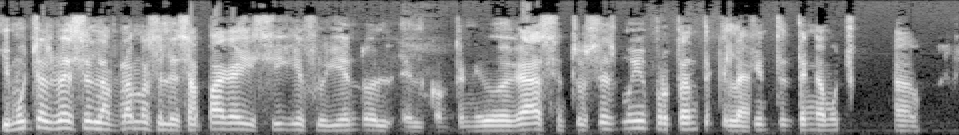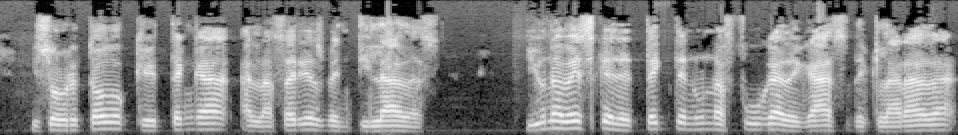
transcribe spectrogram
y muchas veces la flama se les apaga y sigue fluyendo el, contenido de gas. Entonces es muy importante que la gente tenga mucho cuidado y sobre todo que tenga a las áreas ventiladas. Y una vez que detecten una fuga de gas declarada,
